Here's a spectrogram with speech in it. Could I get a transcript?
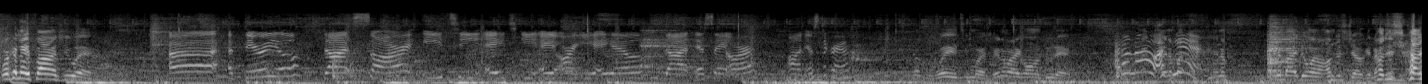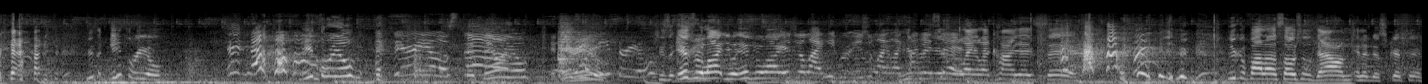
Where can they find you at? Uh, ethereal dot sar e t h e a r e a l dot s a r on Instagram. That's way too much. Anybody gonna do that. I don't know. I Anybody, can't. ain't anybody doing it? I'm just joking. I'm just joking. you said ethereal. no. Ethereal? Ethereal. Stop. Ethereal? Ethereal? Ethereal. She's an Israelite. You're an Israelite? Israelite. Hebrew Israelite, like Hebrew Kanye said. Like Kanye said. you, you can follow our socials down in the description.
